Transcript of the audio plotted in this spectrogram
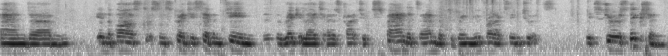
And um, in the past, since 2017, the, the regulator has tried to expand its ambit to bring new products into its its jurisdiction,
